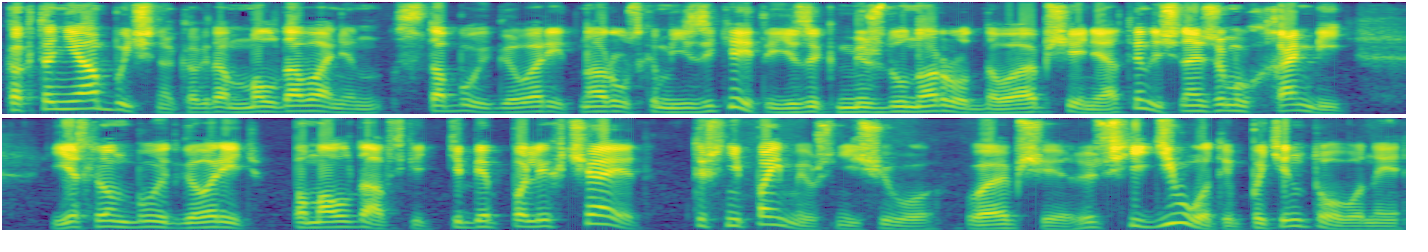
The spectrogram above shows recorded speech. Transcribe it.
Как-то, необычно, когда молдаванин с тобой говорит на русском языке, это язык международного общения, а ты начинаешь ему хамить. Если он будет говорить по-молдавски, тебе полегчает, ты ж не поймешь ничего вообще. Это ж идиоты патентованные.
